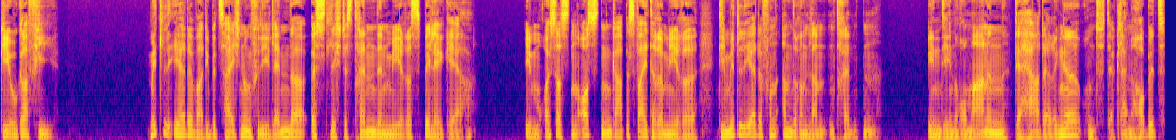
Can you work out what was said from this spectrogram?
Geographie Mittelerde war die Bezeichnung für die Länder östlich des trennenden Meeres Beleger. Im äußersten Osten gab es weitere Meere, die Mittelerde von anderen Landen trennten. In den Romanen Der Herr der Ringe und Der kleine Hobbit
